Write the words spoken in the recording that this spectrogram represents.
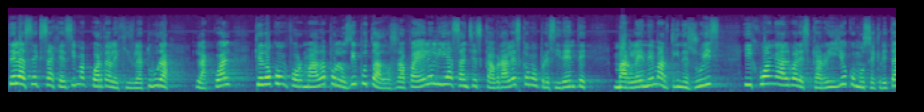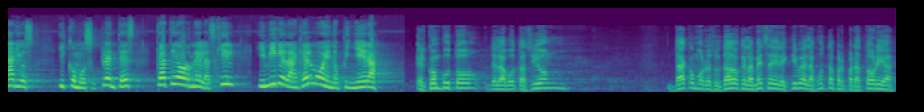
de la 64 legislatura, la cual quedó conformada por los diputados Rafael Elías Sánchez Cabrales como presidente, Marlene Martínez Ruiz y Juan Álvarez Carrillo como secretarios, y como suplentes Katia Ornelas Gil y Miguel Ángel Moeno Piñera. El cómputo de la votación da como resultado que la mesa directiva de la Junta Preparatoria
